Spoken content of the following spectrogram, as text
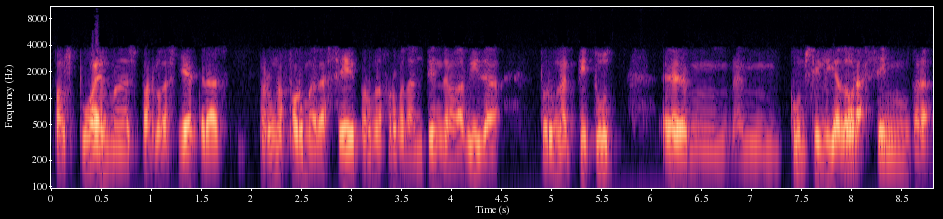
pels poemes, per les lletres, per una forma de ser, per una forma d'entendre la vida, per una actitud eh, conciliadora sempre,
